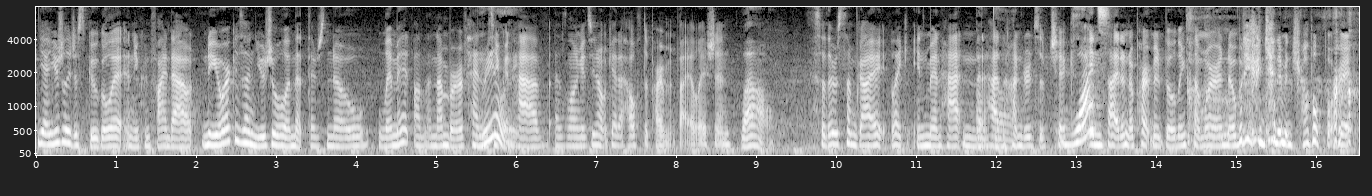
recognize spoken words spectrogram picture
yeah, usually just Google it and you can find out. New York is unusual in that there's no limit on the number of hens you can have as long as you don't get a health department violation. Wow. So there was some guy like in Manhattan that Oh, had God. hundreds of chicks What? inside an apartment building somewhere, and nobody could get him in trouble for it.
